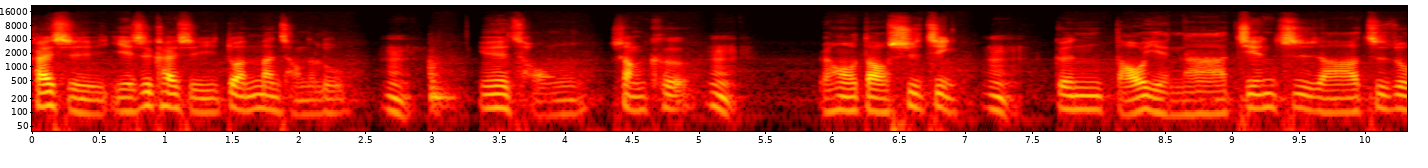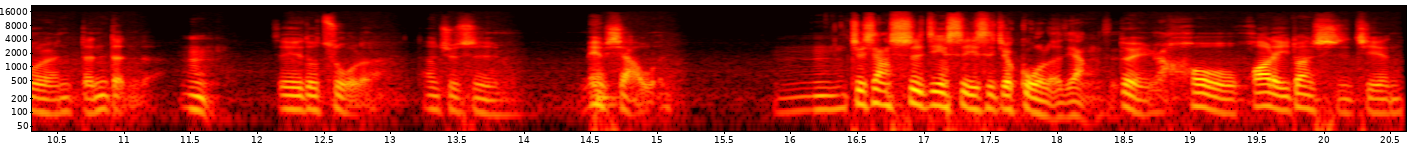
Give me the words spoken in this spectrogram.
开始也是开始一段漫长的路。嗯，因为从上课，嗯，然后到试镜，嗯，跟导演啊、监制啊、制作人等等的，嗯，这些都做了，但就是没有下文。嗯，就像试镜试一试就过了这样子。对，然后花了一段时间，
